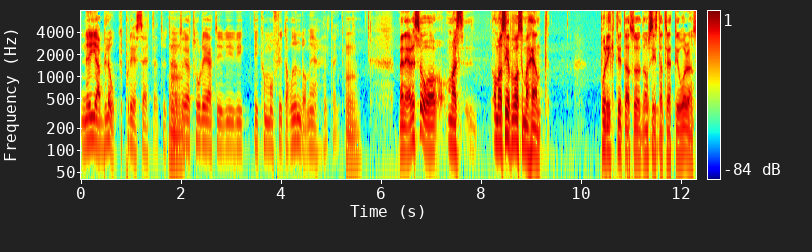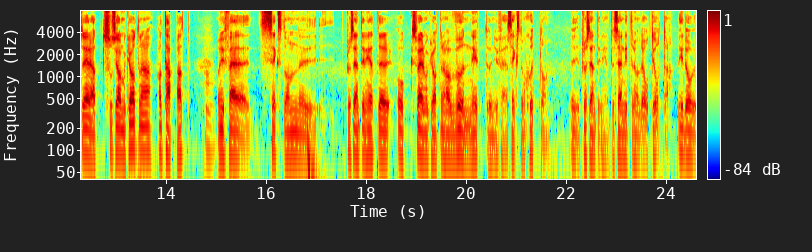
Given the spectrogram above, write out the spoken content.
nya block på det sättet. Utan mm. jag, jag, tror det att vi, vi, vi kommer att flytta rundor mer helt enkelt. Mm. Men är det så, om man, om man ser på vad som har hänt på riktigt, alltså de sista 30 åren, så är det att Socialdemokraterna har tappat mm. ungefär 16 eh, procentenheter och Sverigedemokraterna har vunnit ungefär 16-17. Eh, procentenheter sedan 1988. Det är då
